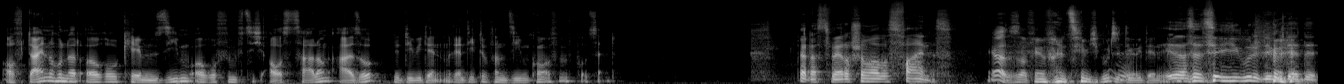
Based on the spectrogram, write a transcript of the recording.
auf deine 100 Euro kämen 7,50 Euro Auszahlung, also eine Dividendenrendite von 7,5 Prozent. Ja, das wäre doch schon mal was Feines. Ja, das ist auf jeden Fall eine ziemlich gute Dividende. Ja, das ist eine ziemlich gute Dividende.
